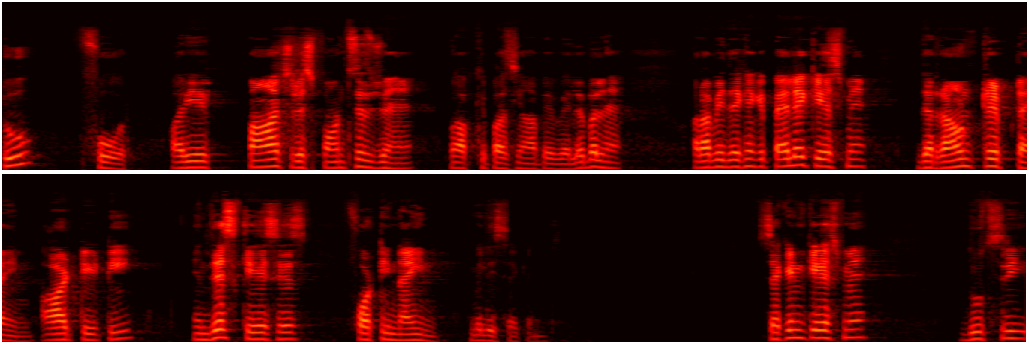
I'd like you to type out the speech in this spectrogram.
to four اور یہ پانچ رسپانسز جو ہیں وہ آپ کے پاس یہاں پہ اویلیبل ہیں اور آپ یہ دیکھیں کہ پہلے کیس میں the round trip time R T T in this case is forty nine millisecond second case میں دوسری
